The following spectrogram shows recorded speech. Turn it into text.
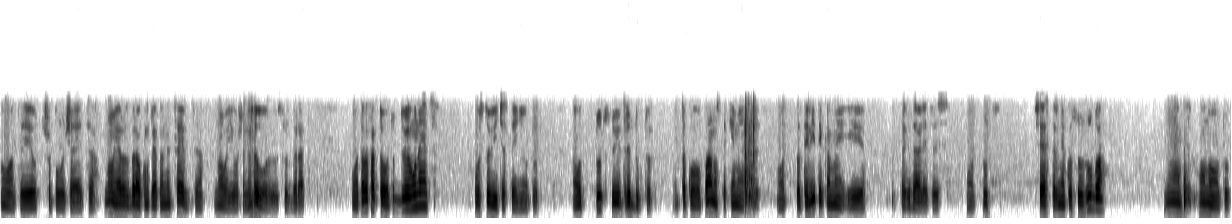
От, і от що виходить. Ну, я розбирав конкретно не цей, це новий, його ще не доводилось розбирати. От, але фактово, тут двигунець в хвостовій частині отут. А от тут стоїть редуктор. От такого плану з такими от, сателітиками і так далі. Тобто, от тут шестерня косозуба. Ну, воно тут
